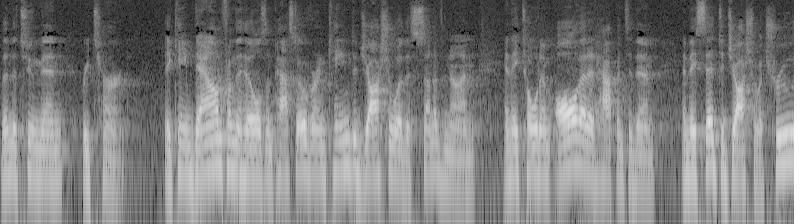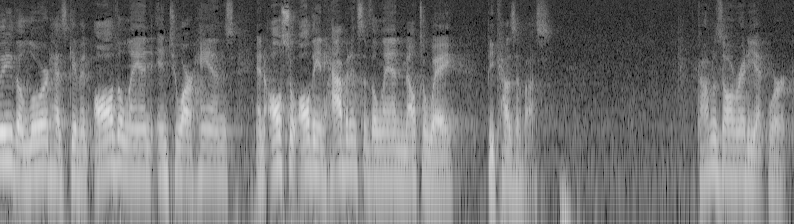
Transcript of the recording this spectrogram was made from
Then the two men returned. They came down from the hills and passed over and came to Joshua the son of Nun, and they told him all that had happened to them and they said to Joshua, Truly the Lord has given all the land into our hands, and also all the inhabitants of the land melt away because of us. God was already at work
